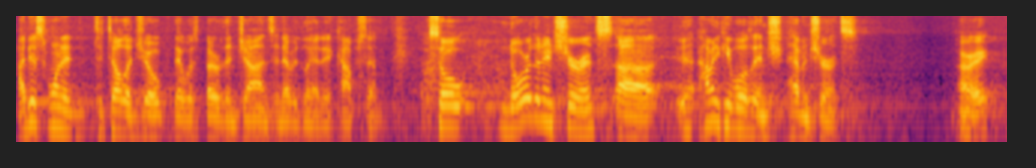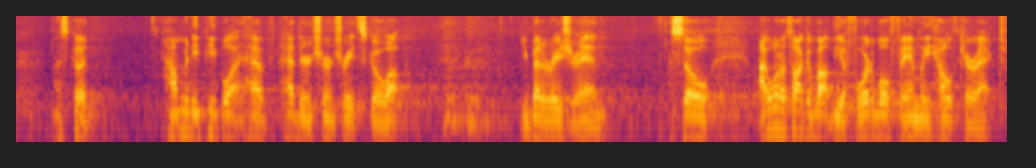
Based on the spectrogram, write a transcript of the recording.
I just wanted to tell a joke that was better than John's, and evidently I didn't accomplish that. So, Northern Insurance, uh, how many people have insurance? All right, that's good. How many people have had their insurance rates go up? You better raise your hand. So, I want to talk about the Affordable Family Health Care Act.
